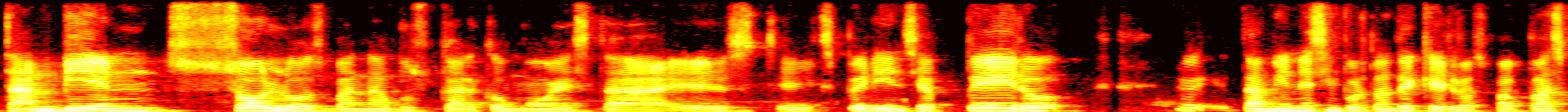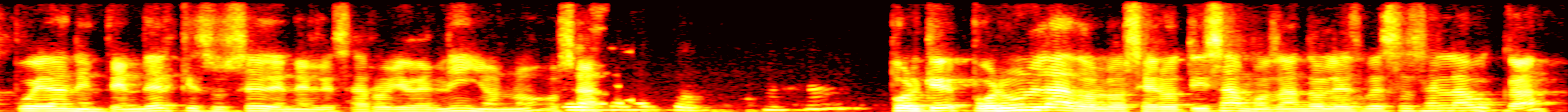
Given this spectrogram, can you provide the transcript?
también solos van a buscar como esta este, experiencia, pero eh, también es importante que los papás puedan entender qué sucede en el desarrollo del niño, ¿no? O sea, porque por un lado los erotizamos dándoles besos en la boca,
